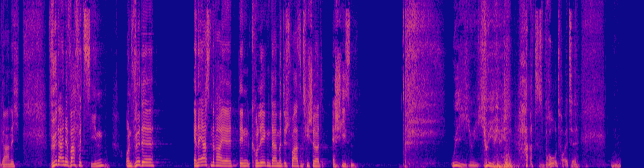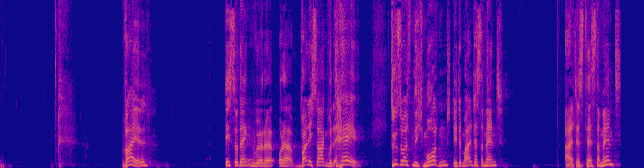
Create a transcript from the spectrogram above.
Gar nicht. Würde eine Waffe ziehen und würde in der ersten Reihe den Kollegen da mit dem schwarzen T-Shirt erschießen. Ui, ui, ui, ui, hartes Brot heute. Weil ich so denken würde, oder weil ich sagen würde, hey, du sollst nicht morden, steht im Alten Testament. Altes Testament.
